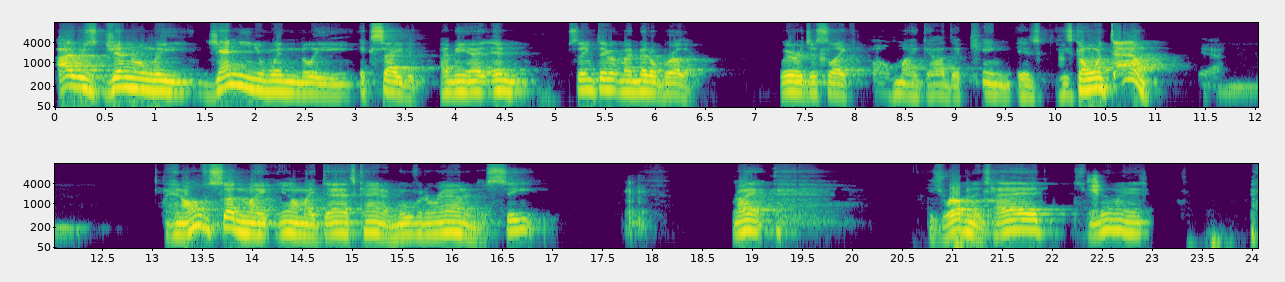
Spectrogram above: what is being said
I was genuinely, genuinely excited. I mean, and same thing with my middle brother. We were just like, oh my God, the king is, he's going down. Yeah. And all of a sudden, my, you know, my dad's kind of moving around in his seat. Right? He's rubbing his head. He's moving his.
